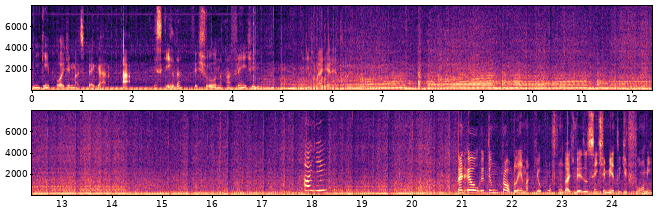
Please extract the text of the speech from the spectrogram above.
Ninguém pode mais pegar a esquerda. Fechou na frente. A gente vai direto. Eu, tenho um problema que eu confundo às vezes o sentimento de fome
